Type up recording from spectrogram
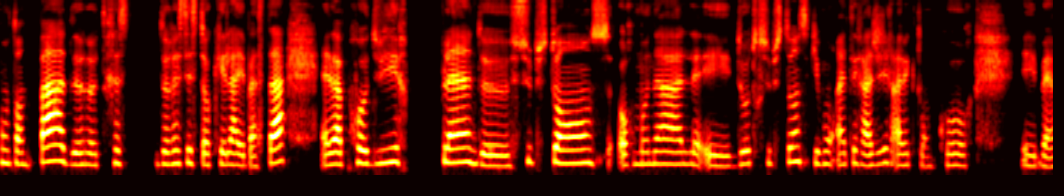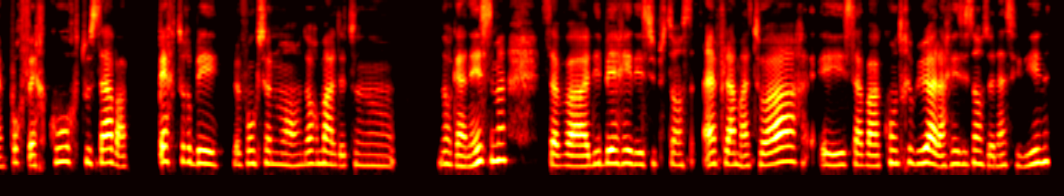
contente pas de, de rester stockée là et basta, elle va produire plein de substances hormonales et d'autres substances qui vont interagir avec ton corps. Et ben, pour faire court, tout ça va perturber le fonctionnement normal de ton organisme, ça va libérer des substances inflammatoires et ça va contribuer à la résistance de l'insuline.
